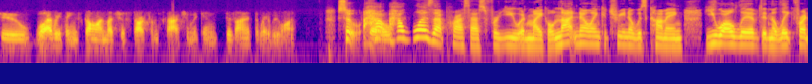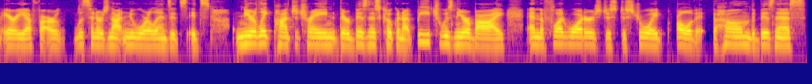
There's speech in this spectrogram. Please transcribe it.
To well, everything's gone. Let's just start from scratch, and we can design it the way we want. So how So- how was that process for you and Michael? Not knowing Katrina was coming you all lived in the lakefront area for our listeners not New Orleans. It's it's near Lake Pontchartrain. Their business Coconut Beach was nearby and the floodwaters just destroyed all of it. The home the business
